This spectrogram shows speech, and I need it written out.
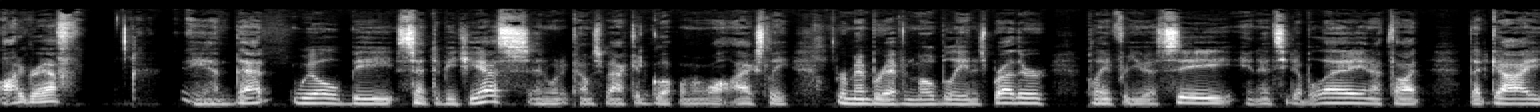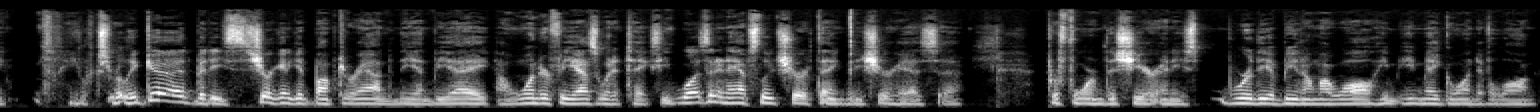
autograph and that will be sent to BGS. And when it comes back, it'll go up on my wall. I actually remember Evan Mobley and his brother playing for USC in NCAA. And I thought that guy, he looks really good, but he's sure going to get bumped around in the NBA. I wonder if he has what it takes. He wasn't an absolute sure thing, but he sure has, uh, performed this year and he's worthy of being on my wall. He, he may go on to have a long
